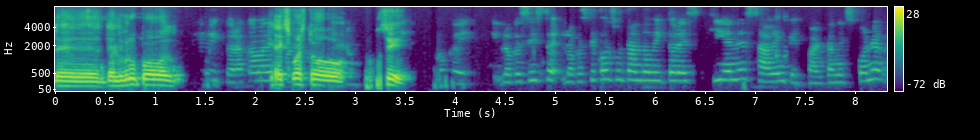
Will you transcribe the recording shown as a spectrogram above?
de- del grupo Víctor, acaba de expuesto, sí, Ok, Lo que, sí estoy, lo que estoy consultando, Víctor, es quiénes saben que faltan exponer.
